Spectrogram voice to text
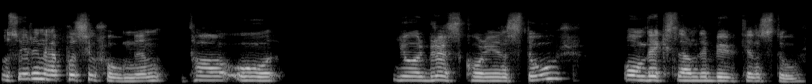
Och så i den här positionen, ta och gör bröstkorgen stor, omväxlande buken stor.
